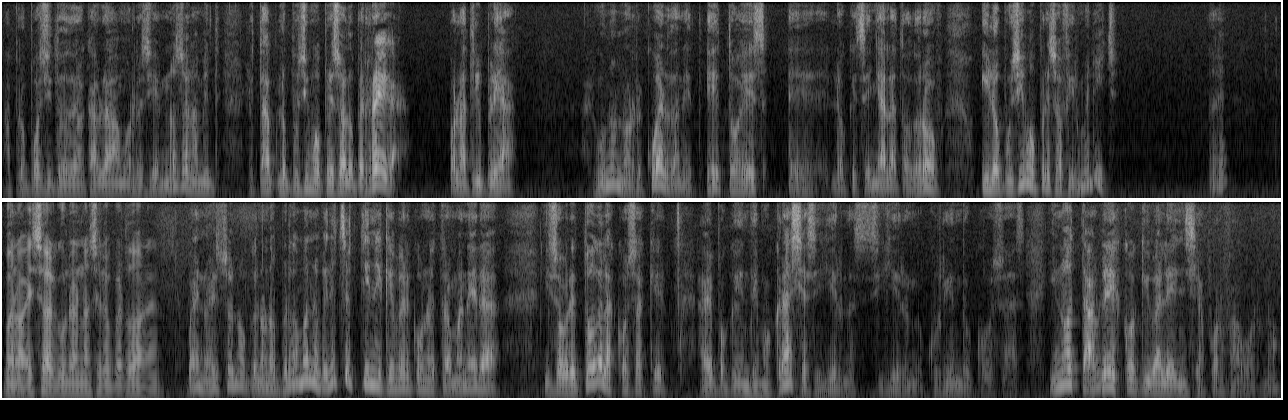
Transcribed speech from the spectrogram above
a propósito de lo que hablábamos recién, no solamente lo, lo pusimos preso a López Rega por la AAA, algunos no recuerdan, esto es eh, lo que señala Todorov. Y lo pusimos preso a Firmenich. ¿eh? Bueno, eso algunos no se lo perdonan. Bueno, eso no, que no nos perdonan. Bueno, pero eso tiene que ver con nuestra manera y sobre todo las cosas que, a ver, porque en democracia siguieron, siguieron ocurriendo cosas. Y no establezco equivalencias, por favor, ¿no?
